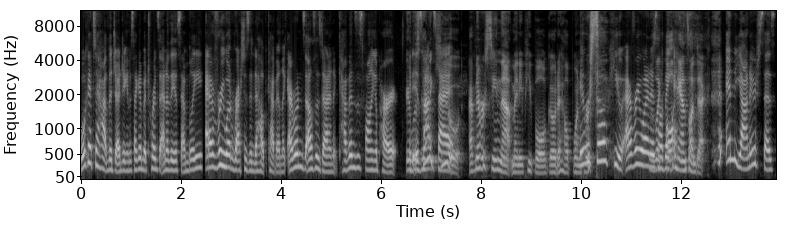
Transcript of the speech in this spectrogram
we'll get to have the judging in a second, but towards the end of the assembly, everyone rushes in to help Kevin. Like everyone else is done. Kevin's is falling apart. It, it was kind of cute. I've never seen that many people go to help one It person. was so cute. Everyone is like helping. all hands on deck. And Janusz says,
